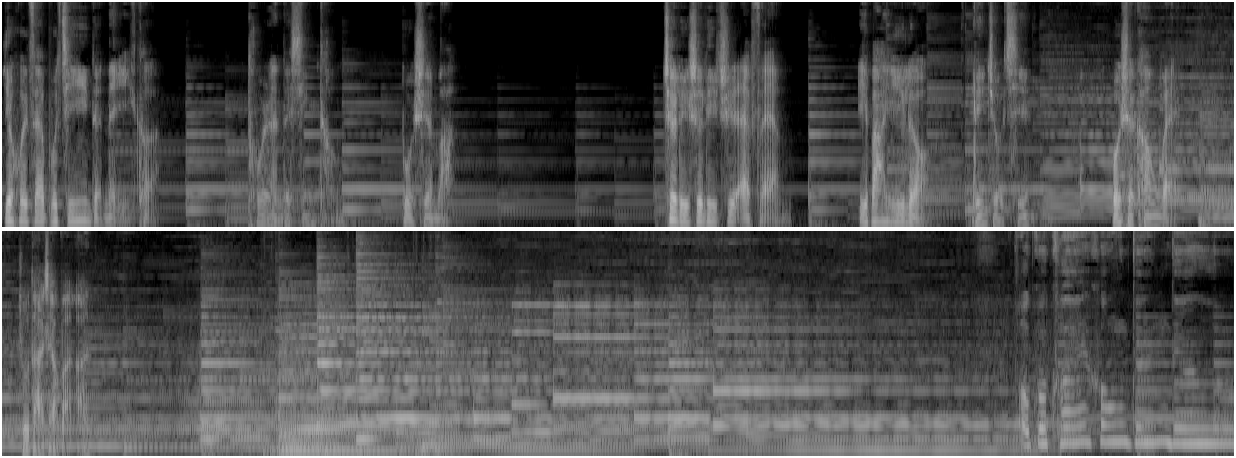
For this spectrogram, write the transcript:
也会在不经意的那一刻，突然的心疼，不是吗？这里是荔枝 FM，一八一六零九七，我是康伟，祝大家晚安。跑过快红灯的路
